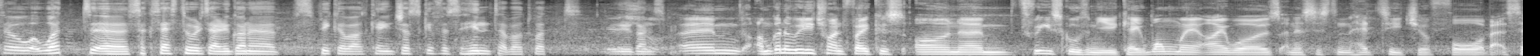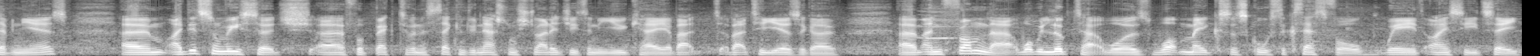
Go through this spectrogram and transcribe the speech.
So what uh, success stories are you going to speak about? Can you just give us a hint about what you're going to speak? Um, I'm going to really try and focus on um, three schools in the UK. One where I was an assistant head teacher for about seven years. Um, I did some research uh, for Becta and the secondary national strategies in the UK about about two years ago, um, and from that, what we looked at was what makes a school successful with ICT.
